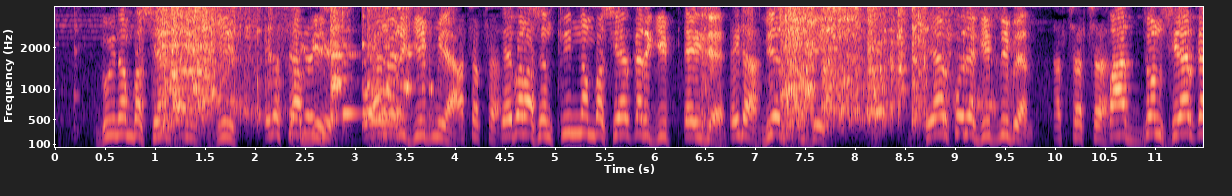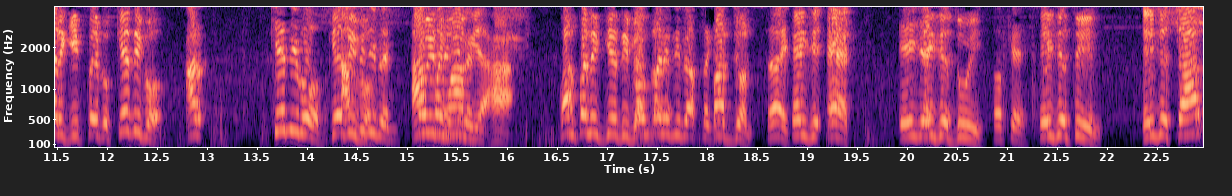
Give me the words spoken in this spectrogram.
দুই নাম্বার শেয়ারকারী গিফট এটা shareকারী gift। ও। গিফট মিয়া। আচ্ছা, আচ্ছা। এবার আসেন তিন নাম্বার শেয়ারকারী গিফট এই যে? দিয়ে দিলাম গিফট শেয়ার করে গিফট দিবেন আচ্ছা আচ্ছা। পাঁচজন শেয়ারকারী গিফট পাইবো। কে দিব? আর কে দিব? কে দিব? দিবেন। আমি দিব আমি হ্যাঁ। কোম্পানি গিয়ে দিবে আপনারা। দিবে আপনাকে। পাঁচজন. এই যে এক এই যে এই যে দুই ওকে এই যে তিন এই যে চার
